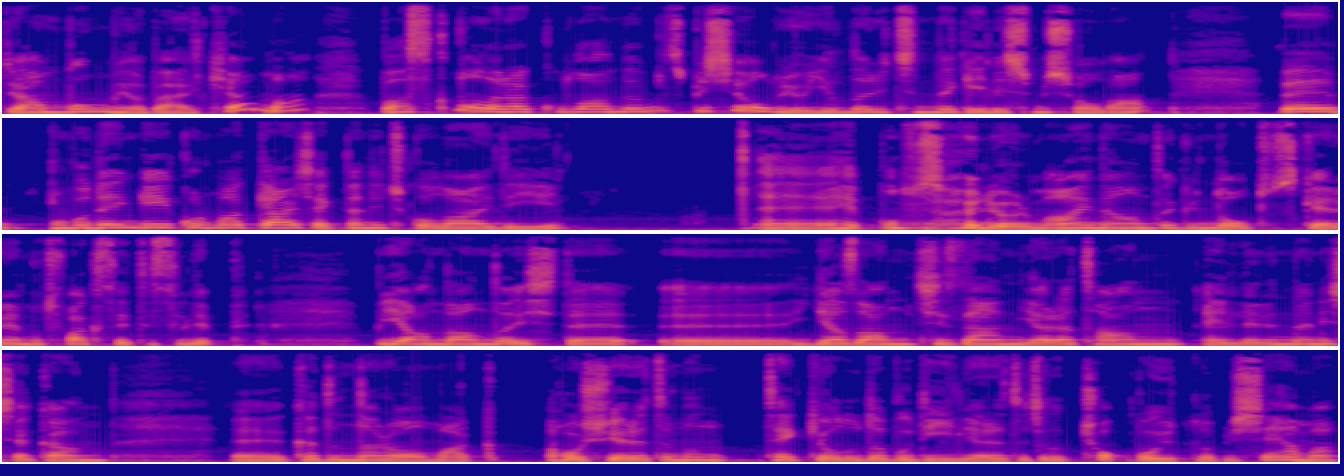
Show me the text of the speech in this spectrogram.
can bulmuyor belki ama baskın olarak kullandığımız bir şey oluyor yıllar içinde gelişmiş olan. Ve bu dengeyi kurmak gerçekten hiç kolay değil. Ee, hep bunu söylüyorum. Aynı anda günde 30 kere mutfak seti silip bir yandan da işte e, yazan, çizen, yaratan, ellerinden iş akan e, kadınlar olmak. Hoş yaratımın tek yolu da bu değil. Yaratıcılık çok boyutlu bir şey ama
